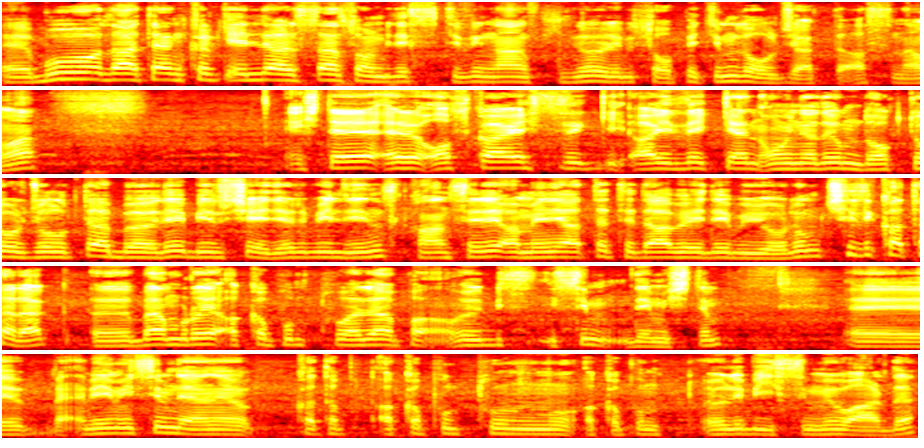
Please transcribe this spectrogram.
E, bu zaten 40-50 arasından sonra bir de Stephen Hawking'le öyle bir sohbetimiz olacaktı aslında ama işte e, Oscar Isaac'ken oynadığım doktorculukta böyle bir şeydir. Bildiğiniz kanseri ameliyatta tedavi edebiliyorum. Çizik atarak e, ben buraya akapuntura bir isim demiştim. E, ben- benim isim de yani katapult, akapultun mu akapunt öyle bir ismi vardı.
